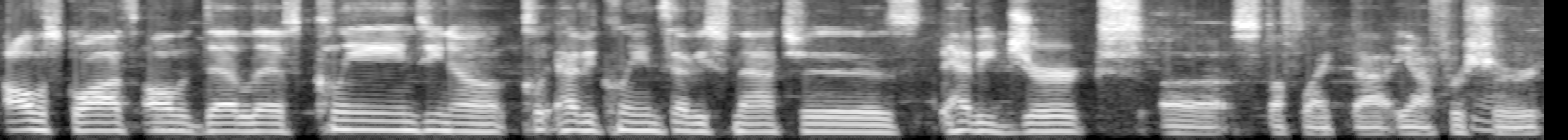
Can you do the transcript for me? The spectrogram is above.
All the squats, all the deadlifts, cleans, you know, cl- heavy cleans, heavy snatches, heavy jerks, uh, stuff like that. Yeah, for yeah. sure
